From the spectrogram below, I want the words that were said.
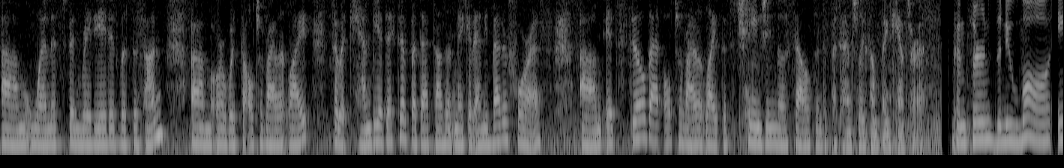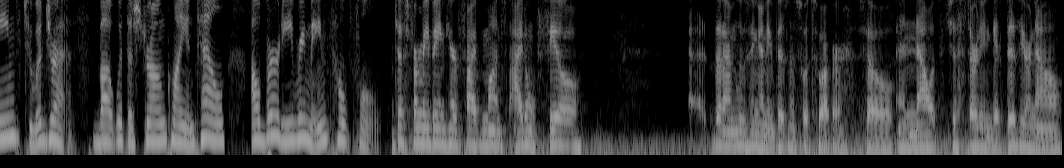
um, when it's been radiated with the sun um, or with the ultraviolet light. So it can be addictive, but that doesn't make it any better for us. Um, it's still that ultraviolet light that's changing those cells into potentially something cancerous. Concerns the new law aims to address. But with a strong clientele, Alberti remains hopeful. Just for me being here five months, I don't feel that I'm losing any business whatsoever. So, and now it's just starting to get busier now.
